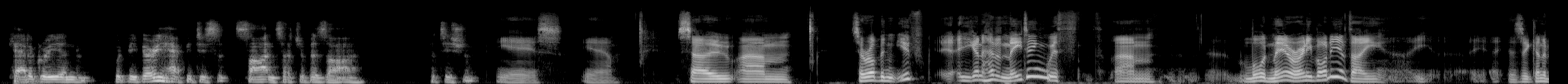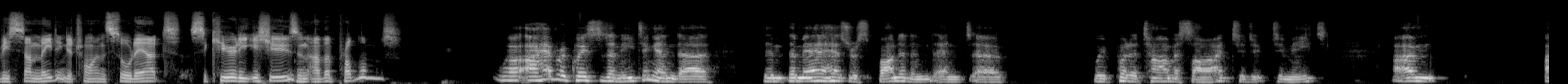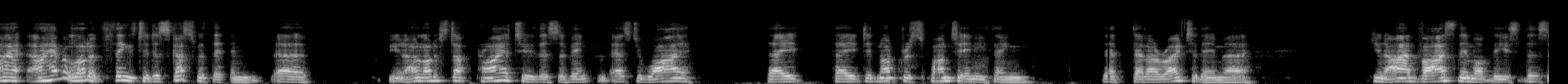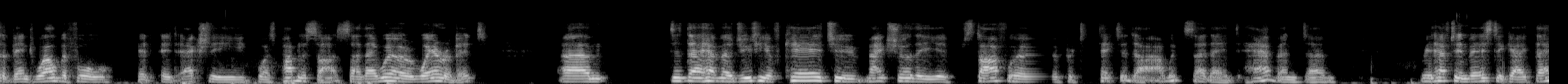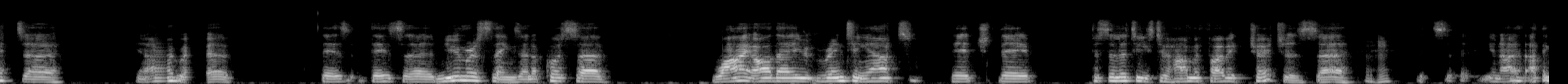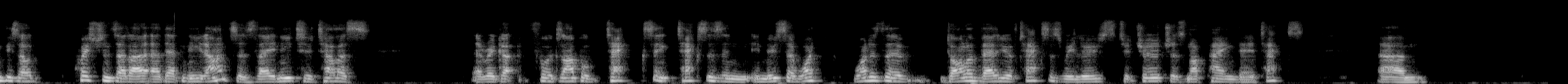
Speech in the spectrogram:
category and would be very happy to sign such a bizarre petition. Yes, yeah. So, um, so Robin, you've are you going to have a meeting with um, Lord Mayor or anybody? Have they? Is there going to be some meeting to try and sort out security issues and other problems? Well, I have requested a meeting, and uh, the the mayor has responded, and and uh, we've put a time aside to to meet. Um, I I have a lot of things to discuss with them. Uh, you know, a lot of stuff prior to this event as to why they they did not respond to anything that that I wrote to them. Uh, you know, I advised them of this this event well before it, it actually was publicized, so they were aware of it. Um, did they have a duty of care to make sure the staff were protected? I would say they have, and um, we'd have to investigate that. Uh, you know, uh, there's there's uh, numerous things, and of course, uh, why are they renting out their their facilities to homophobic churches? Uh, mm-hmm. It's you know I think these are questions that are that need answers. They need to tell us. Uh, for example, taxing taxes in in Noosa. What what is the dollar value of taxes we lose to churches not paying their tax? Um,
